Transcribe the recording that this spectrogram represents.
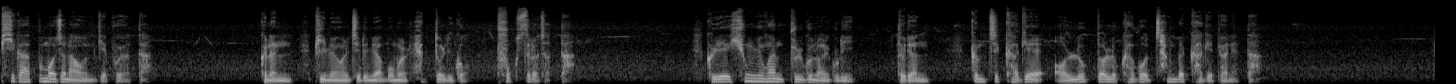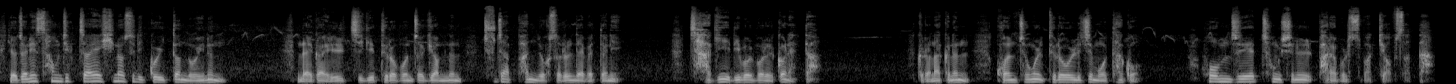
피가 뿜어져 나온 게 보였다. 그는 비명을 지르며 몸을 획 돌리고 푹 쓰러졌다. 그의 흉흉한 붉은 얼굴이 돌연 끔찍하게 얼룩덜룩하고 창백하게 변했다. 여전히 성직자의 흰옷을 입고 있던 노인은 내가 일찍이 들어본 적이 없는 추잡한 욕설을 내뱉더니 자기 리볼버를 꺼냈다. 그러나 그는 권총을 들어올리지 못하고 홈즈의 총신을 바라볼 수밖에 없었다.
